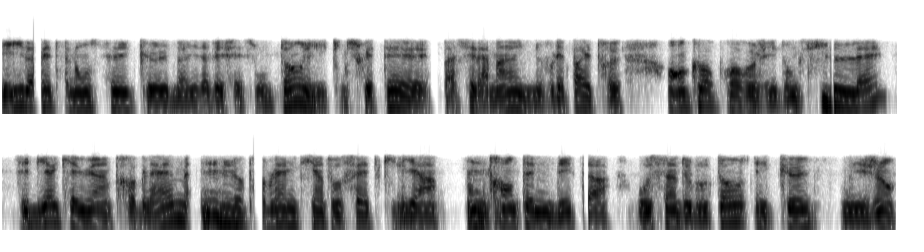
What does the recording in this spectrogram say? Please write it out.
Et il avait annoncé qu'il ben, avait fait son temps et qu'il souhaitait passer la main. Il ne voulait pas être encore prorogé. Donc s'il l'est, c'est bien qu'il y a eu un problème. Le problème tient au fait qu'il y a une trentaine d'États au sein de l'OTAN et que les gens,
